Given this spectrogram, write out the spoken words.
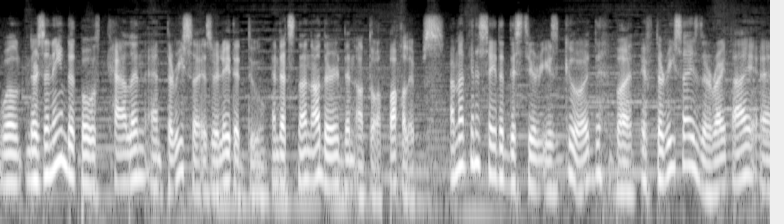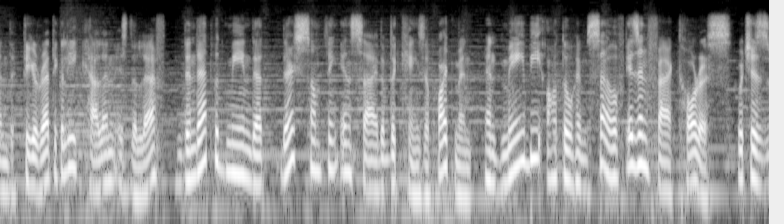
Well, there's a name that both Kallen and Theresa is related to, and that's none other than Otto Apocalypse. I'm not gonna say that this theory is good, but if Theresa is the right eye and theoretically Kallen is the left, then that would mean that there's something inside of the king's apartment, and maybe Otto himself is in fact Horus, which is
